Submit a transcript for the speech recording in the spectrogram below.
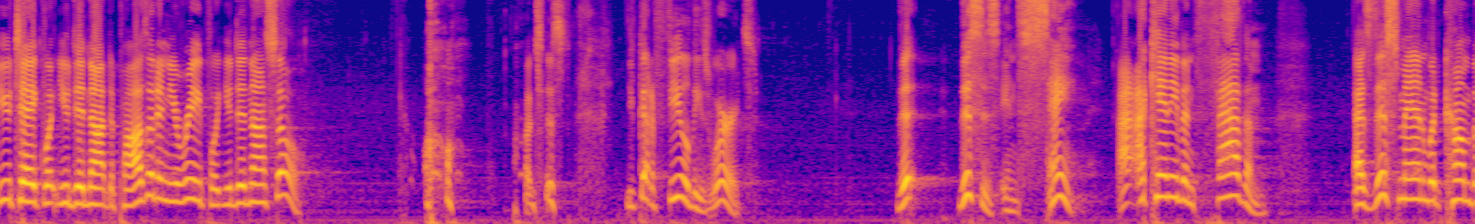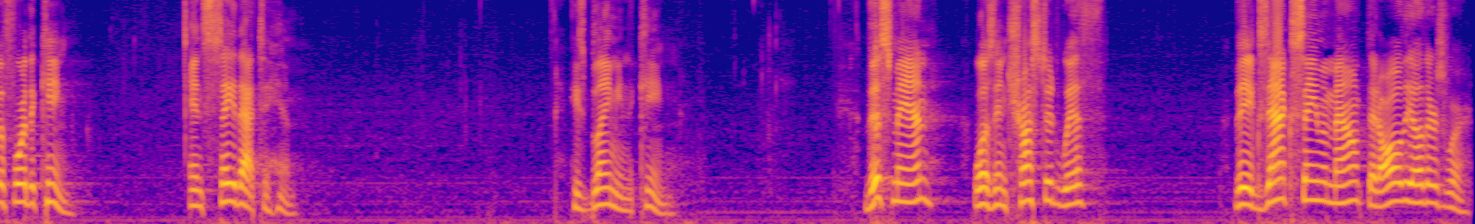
You take what you did not deposit, and you reap what you did not sow. Oh, just, you've got to feel these words. This is insane. I, I can't even fathom as this man would come before the king and say that to him. He's blaming the king. This man was entrusted with the exact same amount that all the others were.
